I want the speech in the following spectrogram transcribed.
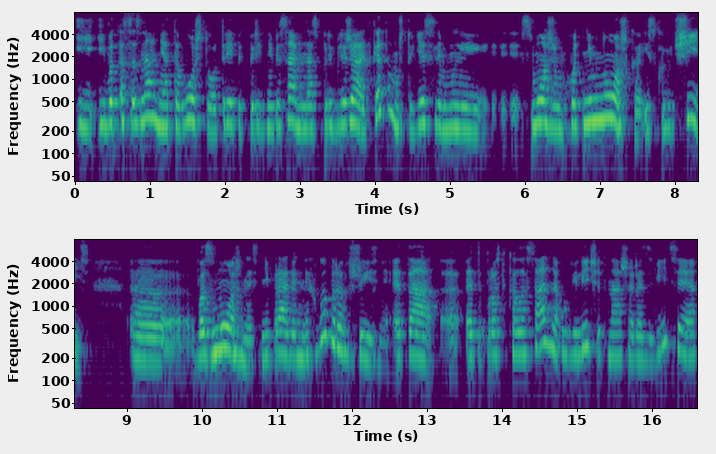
И, и вот осознание того, что трепет перед небесами нас приближает к этому, что если мы э, сможем хоть немножко исключить возможность неправильных выборов в жизни, это, э, это просто колоссально увеличит наше развитие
